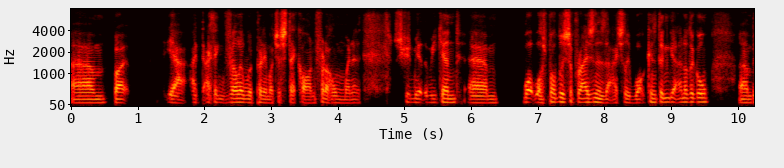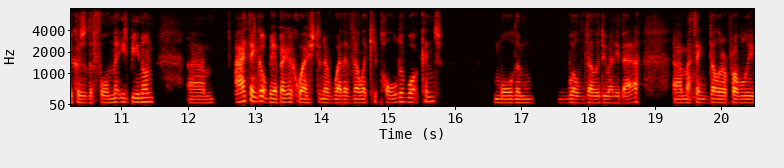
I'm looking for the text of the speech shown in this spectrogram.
Um, but yeah, I, I, think Villa would pretty much a stick on for a home win. Excuse me, at the weekend. Um, what was probably surprising is that actually Watkins didn't get another goal um, because of the form that he's been on. Um, I think it'll be a bigger question of whether Villa keep hold of Watkins more than will Villa do any better. Um, I think Villa are probably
